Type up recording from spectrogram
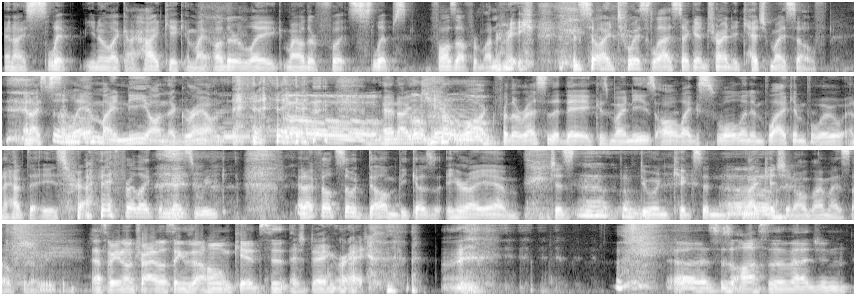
and I slip. You know, like I high kick, and my other leg, my other foot slips, falls out from under me, and so I twist last second trying to catch myself, and I slam my knee on the ground. Oh. and I can't walk for the rest of the day because my knee's all like swollen and black and blue, and I have to ace wrap it for like the next week. And I felt so dumb because here I am, just doing kicks in my kitchen all by myself for no reason. That's why you don't try those things at home, kids. That's dang right. Uh, this is awesome. Imagine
